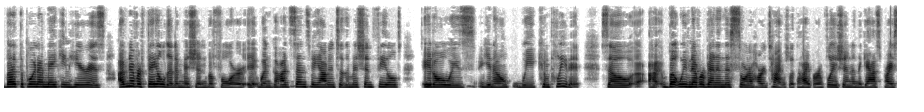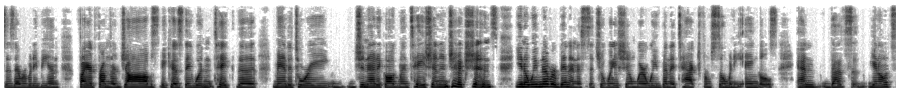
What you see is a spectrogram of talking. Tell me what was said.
But the point I'm making here is I've never failed at a mission before. It, when God sends me out into the mission field, it always, you know, we complete it. So, uh, but we've never been in this sort of hard times with the hyperinflation and the gas prices, everybody being fired from their jobs because they wouldn't take the mandatory genetic augmentation injections. You know, we've never been in a situation where we've been attacked from so many angles. And that's, you know, it's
